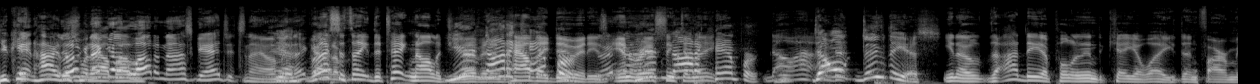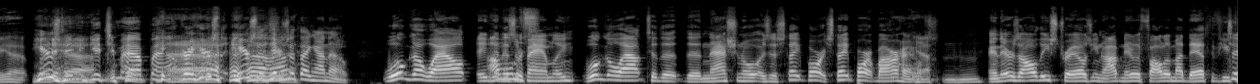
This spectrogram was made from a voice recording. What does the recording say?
You can't hire this Look, one they out, got Bubba. a lot of nice gadgets now. I mean, Yeah. they Well, got that's the 'em. thing. The technology You're of it not and a how they camper. do it is You're interesting not to a me. camper. No, I, Don't do this. You know, the idea of pulling into KOA doesn't fire me up. Here's But, the- uh, Get your map out. Greg, here's the, here's the, here's the thing I know. We'll go out I even as a wanna s- family. We'll go out to the the national as a state park, state park by our house, mm-hmm. and there's all these trails. You know, I've nearly followed my death a few Sure.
